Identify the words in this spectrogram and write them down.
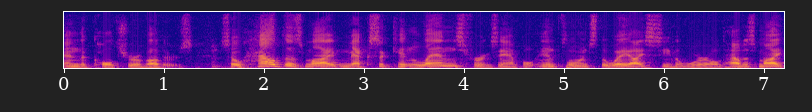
and the culture of others. So, how does my Mexican lens, for example, influence the way I see the world? How does my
